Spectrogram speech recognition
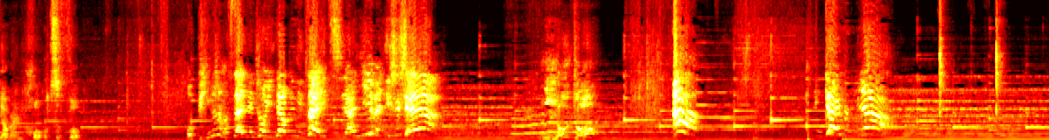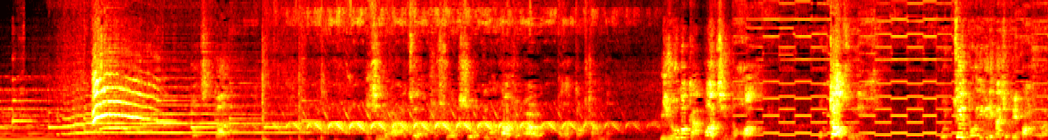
要不然你后果自负。我凭什么三年之后一定要跟你在一起啊？你以为你是谁啊？你有种！啊你干什么呀？啊我警告你，你今天晚上最好是说是我跟他闹着玩把他搞伤的。你如果敢报警的话，我告诉你，我最多一个礼拜就可以放出来。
